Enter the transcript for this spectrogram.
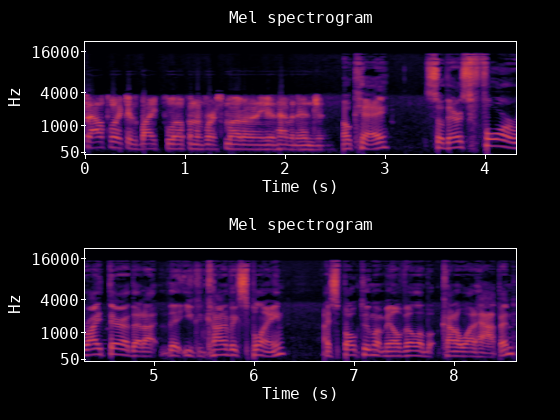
Southwick his bike flew up in the first moto and he didn't have an engine. Okay, so there's four right there that I, that you can kind of explain. I spoke to him at Millville about kind of what happened.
